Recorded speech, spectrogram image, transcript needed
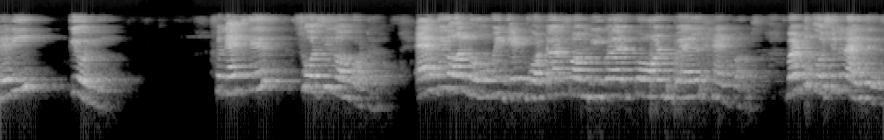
very purely. So next is sources of water. As we all know, we get water from river, pond, well, hand pumps. But the question arises,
